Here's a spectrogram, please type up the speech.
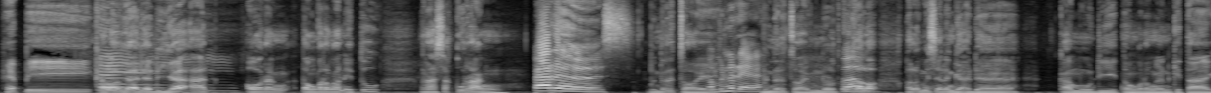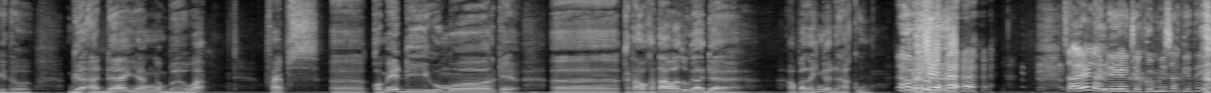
happy. Kalau nggak ada dia, orang tongkrongan itu ngerasa kurang. Paris. Bener coy. Oh, bener ya? Bener coy. Menurutku Wow. kalau kalau misalnya nggak ada kamu di tongkrongan kita gitu, nggak ada yang ngebawa vibes eh, komedi, humor, kayak eh, ketawa-ketawa tuh nggak ada. Apalagi nggak ada aku. Oh, iya. Soalnya gak ada yang jago misah gitu ya.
